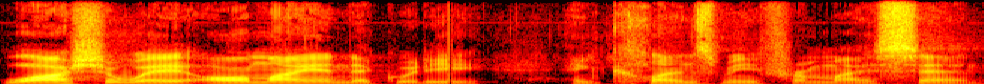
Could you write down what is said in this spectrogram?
Wash away all my iniquity and cleanse me from my sin.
